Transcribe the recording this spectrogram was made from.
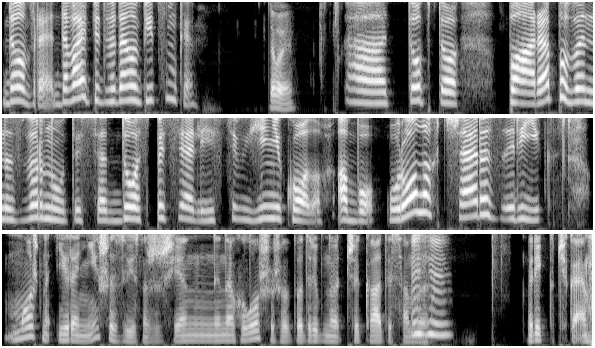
Добре, давай підведемо підсумки. Давай. А, тобто пара повинна звернутися до спеціалістів, гінеколог або уролог через рік. Можна і раніше, звісно ж. Я не наголошую, що потрібно чекати саме Угу. рік. Чекаємо.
